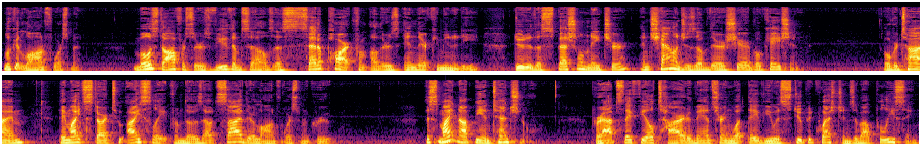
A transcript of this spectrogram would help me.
look at law enforcement. Most officers view themselves as set apart from others in their community due to the special nature and challenges of their shared vocation. Over time, they might start to isolate from those outside their law enforcement group. This might not be intentional. Perhaps they feel tired of answering what they view as stupid questions about policing,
